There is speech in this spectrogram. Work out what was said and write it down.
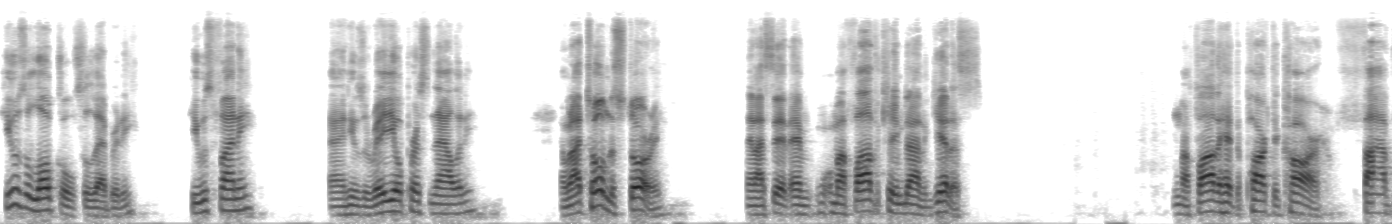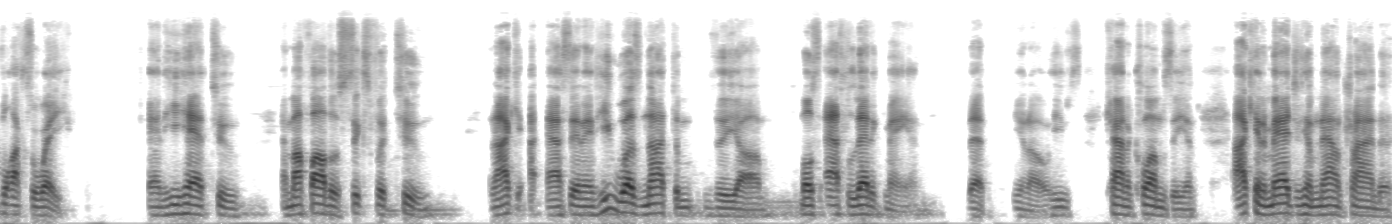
he was a local celebrity. He was funny, and he was a radio personality. And when I told him the story, and I said, and when my father came down to get us, my father had to park the car five blocks away, and he had to. And my father was six foot two, and I, I said, and he was not the the um, most athletic man. That you know, he was kind of clumsy, and I can imagine him now trying to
